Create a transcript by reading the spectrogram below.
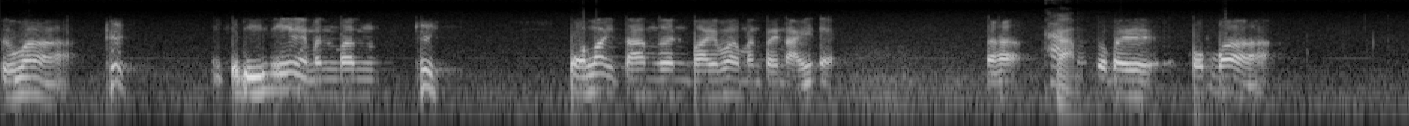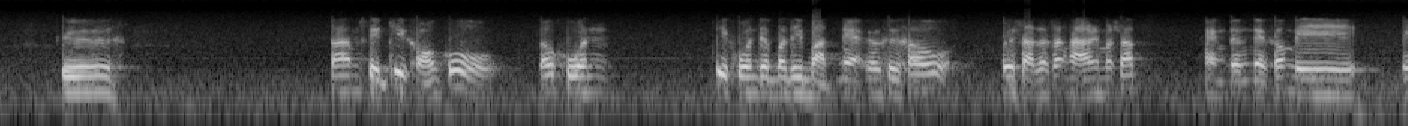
คือว่าใน คดีนี้เนี่ยมันมันพอไล่ตามเงินไปว่ามันไปไหนเนี่ยนะฮะค่ะครับ ก็ไปพบว่า คือ ตามสิทธิ์ที่ขอกู้แล้วควรที่ควรจะปฏิบัติเนี่ย ก็คือเขาบริษัทอสังหาริมทรัพย์ แห่งหนึ่งเนี่ยเขามีมี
